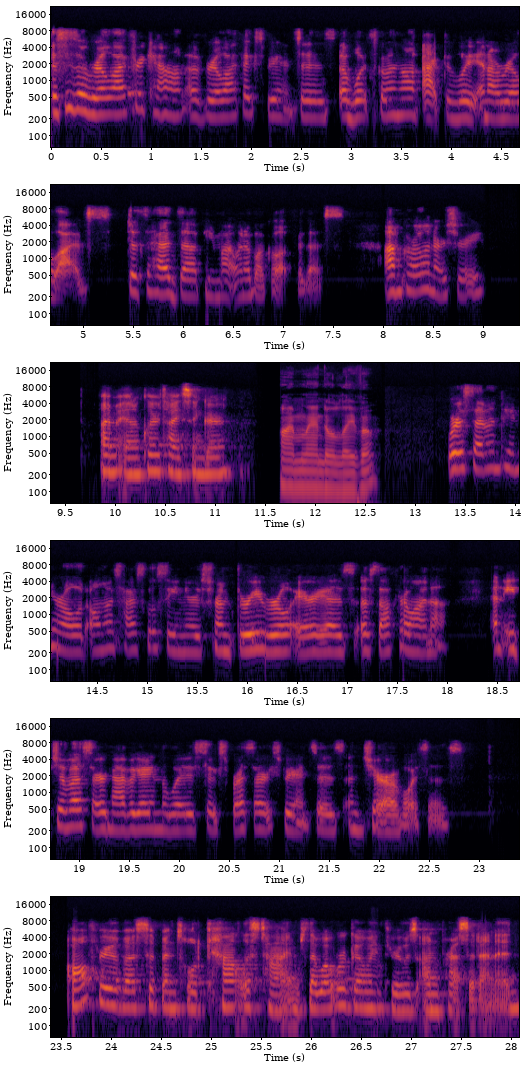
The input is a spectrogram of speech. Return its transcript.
This is a real life recount of real life experiences of what's going on actively in our real lives. Just a heads up, you might want to buckle up for this. I'm Carla Nursery. I'm Anna Claire Tysinger. I'm Lando Leva. We're 17 year old, almost high school seniors from three rural areas of South Carolina, and each of us are navigating the ways to express our experiences and share our voices. All three of us have been told countless times that what we're going through is unprecedented.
